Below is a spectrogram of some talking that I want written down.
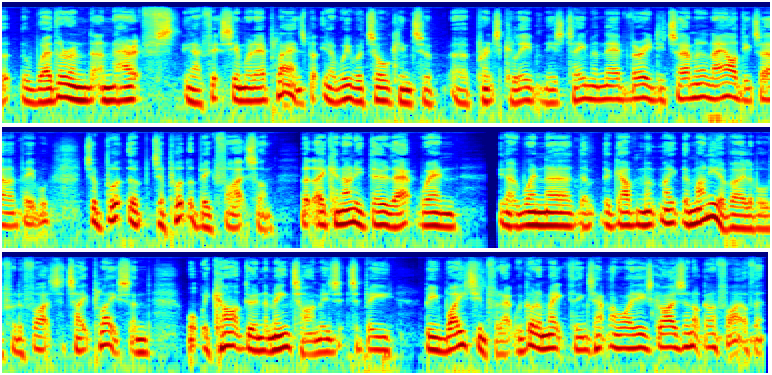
the, the weather and, and how it you know fits in with their plans. But you know, we were talking to uh, Prince Khalid and his team, and they're very determined, and they are determined people to put the to put the big fights on. But they can only do that when you know when uh, the, the government make the money available for the fights to take place. And what we can't do in the meantime is to be be waiting for that. We've got to make things happen. Otherwise, these guys are not going to fight off them.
